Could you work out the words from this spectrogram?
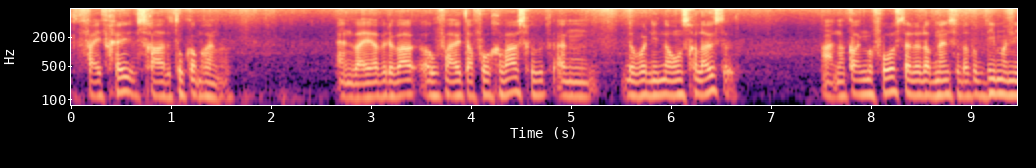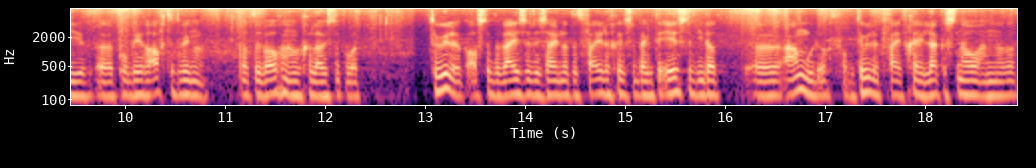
5G schade toe kan brengen. En wij hebben de overheid daarvoor gewaarschuwd en er wordt niet naar ons geluisterd. Nou, dan kan ik me voorstellen dat mensen dat op die manier uh, proberen af te dwingen. Dat er wel naar geluisterd wordt. Tuurlijk, als de bewijzen er zijn dat het veilig is, ben ik de eerste die dat aanmoedigt. Want tuurlijk, 5G lekker snel en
